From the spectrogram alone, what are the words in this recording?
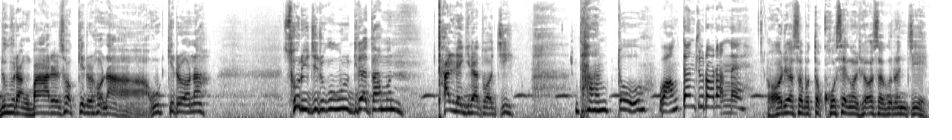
누구랑 말을 섞기를 하나 웃기를 하나? 소리 지르고 울기라도 하면 달래기라도 하지. 난 또 왕딴 줄 알았네. 어려서부터 고생을 해서 그런지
